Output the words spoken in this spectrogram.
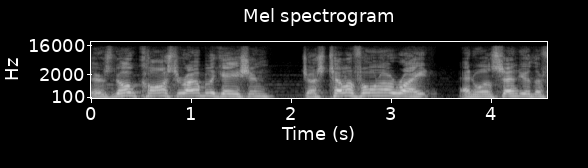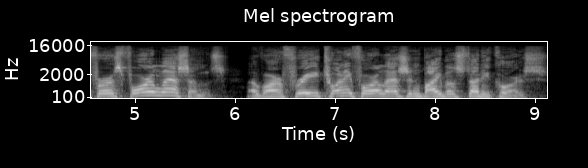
There's no cost or obligation. Just telephone or write, and we'll send you the first four lessons of our free 24 lesson Bible study course.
